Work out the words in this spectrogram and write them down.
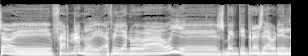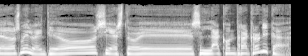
Soy Fernando Díaz Villanueva. Hoy es 23 de abril de 2022 y esto es La Contracrónica.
